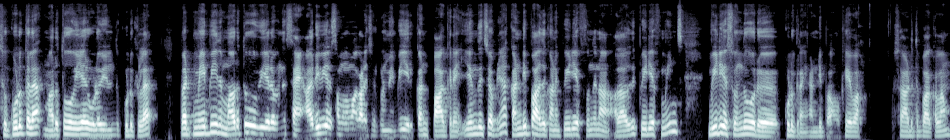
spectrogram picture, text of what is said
ஸோ கொடுக்கல. மருத்துவவியல் உளவியல் வந்து கொடுக்கல. பட் மேபி இந்த மருத்துவவியலை வந்து அறிவியல் சம்மந்தமாக கலைச்சிருக்கணும் மேபி இருக்கான்னு பார்க்குறேன். இருந்துச்சு அப்படின்னா கண்டிப்பாக அதுக்கான பிடிஎஃப் வந்து நான் அதாவது பிடிஎஃப் மீன்ஸ் வீடியோஸ் வந்து ஒரு கொடுக்குறேன் கண்டிப்பாக ஓகேவா ஸோ அடுத்து பார்க்கலாம்.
